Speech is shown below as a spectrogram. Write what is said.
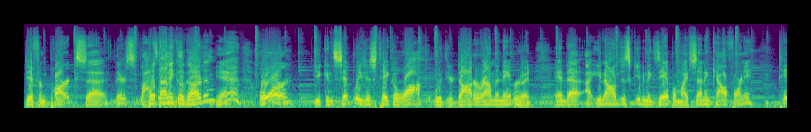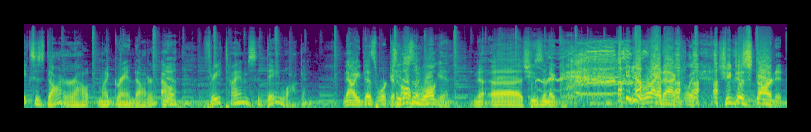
different parks. Uh, there's lots Botanical garden. Yeah, or you can simply just take a walk with your daughter around the neighborhood. And uh, you know, I'll just give an example. My son in California takes his daughter out, my granddaughter, out Yeah. three times a day walking. Now he does work at She home. doesn't walk yet. no, uh, she's in a. You're right, actually. She just started.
